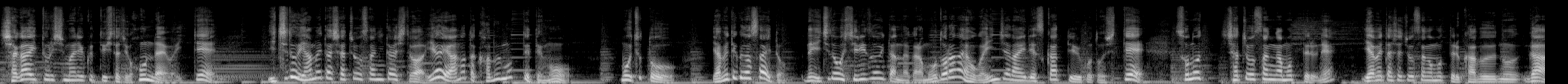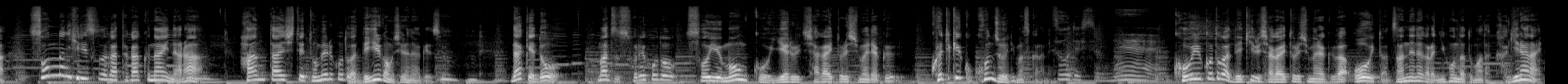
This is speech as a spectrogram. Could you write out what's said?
社外取締役っていう人たちが本来はいて一度辞めた社長さんに対してはいやいやあなた株持っててももうちょっとやめてくださいと。で、一度退いたんだから戻らない方がいいんじゃないですかっていうことをして、その社長さんが持ってるね、辞めた社長さんが持ってる株のが、そんなに比率が高くないなら、反対して止めることができるかもしれないわけですよ。だけど、まずそれほどそういう文句を言える社外取締役、これって結構根性いりますからね。そうですよね。こういうことができる社外取締役が多いとは残念ながら日本だとまだ限らない。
